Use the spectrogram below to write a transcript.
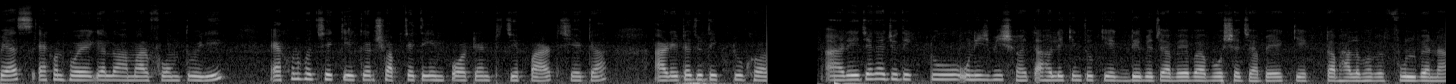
ব্যাস, এখন হয়ে গেল আমার ফোম তৈরি। এখন হচ্ছে কেকের সবচাইতে ইম্পর্ট্যান্ট যে পার্ট সেটা। আর এটা যদি একটু ঘর আর এই জায়গায় যদি একটু উনিশ বিশ হয়, তাহলে কিন্তু কেক ডেবে যাবে বা বসে যাবে। কেকটা ভালোভাবে ফুলবে না।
